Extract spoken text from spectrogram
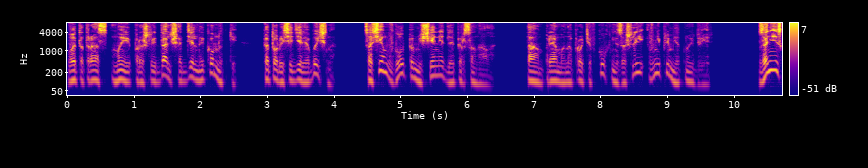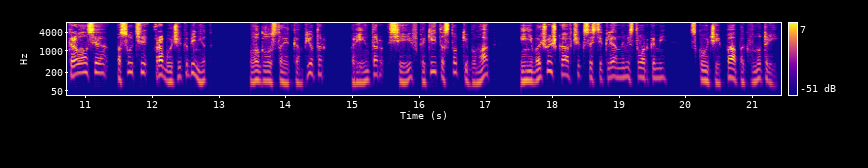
В этот раз мы прошли дальше отдельной комнатки, в которой сидели обычно, совсем вглубь помещения для персонала. Там, прямо напротив кухни, зашли в неприметную дверь. За ней скрывался, по сути, рабочий кабинет. В углу стоит компьютер, принтер, сейф, какие-то стопки бумаг и небольшой шкафчик со стеклянными створками с кучей папок внутри.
